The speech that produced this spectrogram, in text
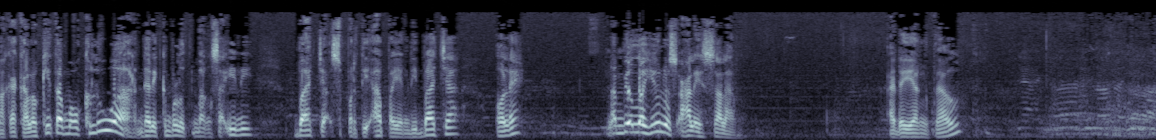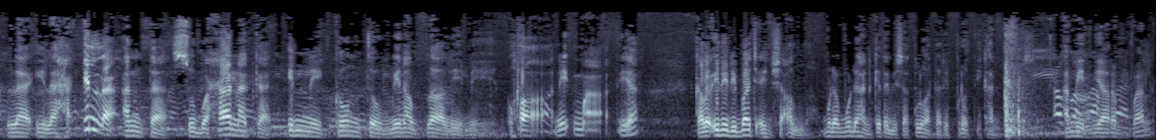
Maka kalau kita mau keluar dari kebelut bangsa ini, baca seperti apa yang dibaca oleh Nabi Allah Yunus alaihissalam. Ada yang tahu? La ilaha illa anta subhanaka inni kuntu minal zalimin. Wah, nikmat ya. Kalau ini dibaca insya Allah, mudah-mudahan kita bisa keluar dari perut ikan Amin ya rabbal.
